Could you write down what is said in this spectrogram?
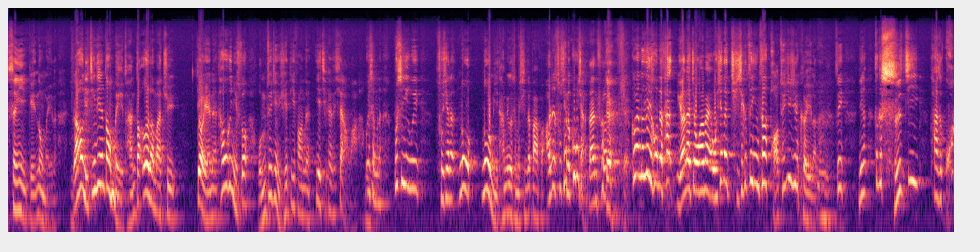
生意给弄没了。然后你今天到美团、到饿了么去调研呢，他会跟你说，我们最近有些地方呢业绩开始下滑，为什么呢？不是因为出现了糯糯米它没有什么新的办法，而是出现了共享单车。对对共享单车以后呢，他原来叫外卖，我现在骑个自行车跑出去就可以了。所以你看这个时机，它是跨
